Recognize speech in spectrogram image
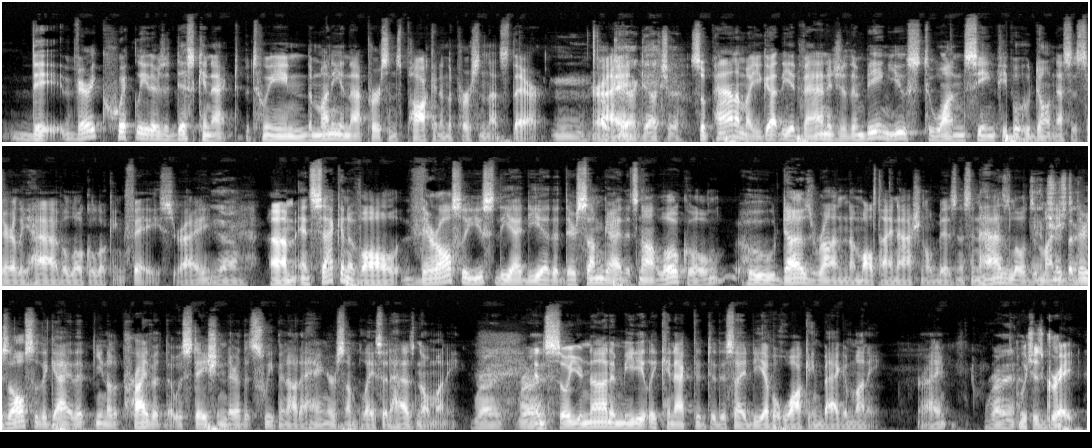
they very quickly there's a disconnect between the money in that person's pocket and the person that's there. mm, Right. Okay, I gotcha. So Panama, you got the advantage of them being used to one seeing people who don't necessarily have a local looking face, right? Yeah. Um, and second of all, they're also used to the idea that there's some guy that's not local who does run a multinational business and has loads of money, but there's also the guy that, you know, the private that was stationed there that's sweeping out a hangar someplace that has no money. Right. Right. And so you're not immediately connected to this idea of a walking bag of money, right? right. Which is great.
